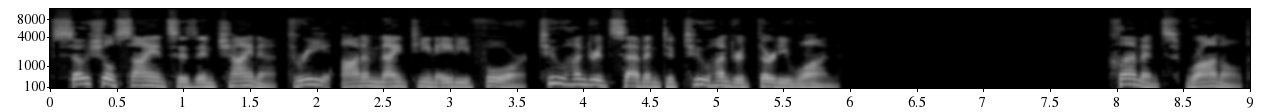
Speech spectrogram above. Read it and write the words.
Social Sciences in China, 3, Autumn 1984, 207-231. Clements, Ronald.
